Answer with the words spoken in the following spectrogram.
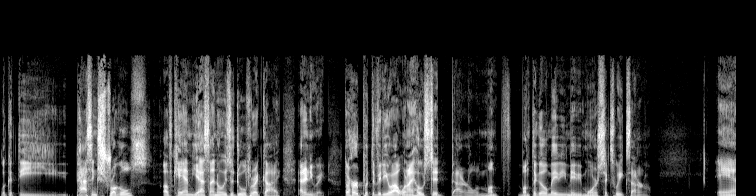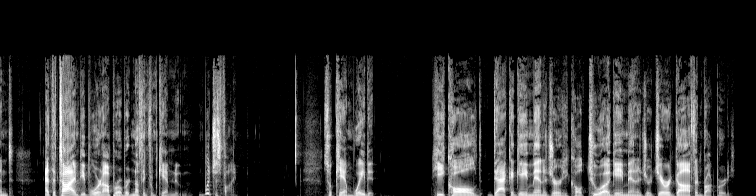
look at the passing struggles of Cam. Yes, I know he's a dual threat guy. At any rate, the herd put the video out when I hosted, I don't know, a month month ago, maybe, maybe more, six weeks, I don't know. And at the time, people were in uproar, but nothing from Cam Newton, which is fine. So Cam waited. He called Dak a game manager. He called Tua a game manager, Jared Goff, and Brock Purdy.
